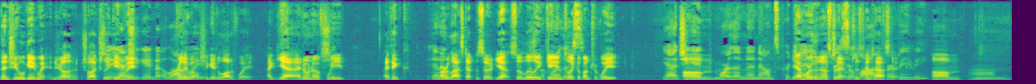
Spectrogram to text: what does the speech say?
then she will gain weight, and she'll, she'll actually She- gain yeah, weight she gained a lot really of well. weight. She gained a lot of weight. I, yeah, I don't know if she- we. I think our last episode. Yeah, so Lily gained like a bunch of weight. yeah and she um, gained more than an ounce per day yeah, more than an ounce per day, which is fantastic. for a baby Um, um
